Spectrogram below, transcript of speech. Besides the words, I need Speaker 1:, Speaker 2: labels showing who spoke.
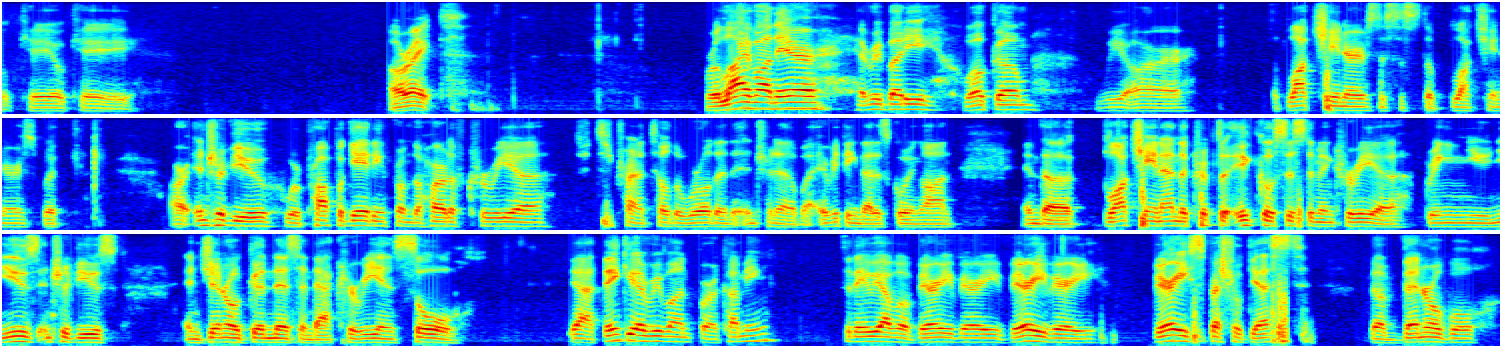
Speaker 1: Okay, okay. All right. We're live on air. Everybody, welcome. We are the blockchainers. This is the blockchainers with our interview. We're propagating from the heart of Korea to, to try to tell the world and the internet about everything that is going on in the blockchain and the crypto ecosystem in Korea, bringing you news, interviews, and general goodness and that Korean soul. Yeah, thank you everyone for coming. Today we have a very, very, very, very, very special guest, the venerable,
